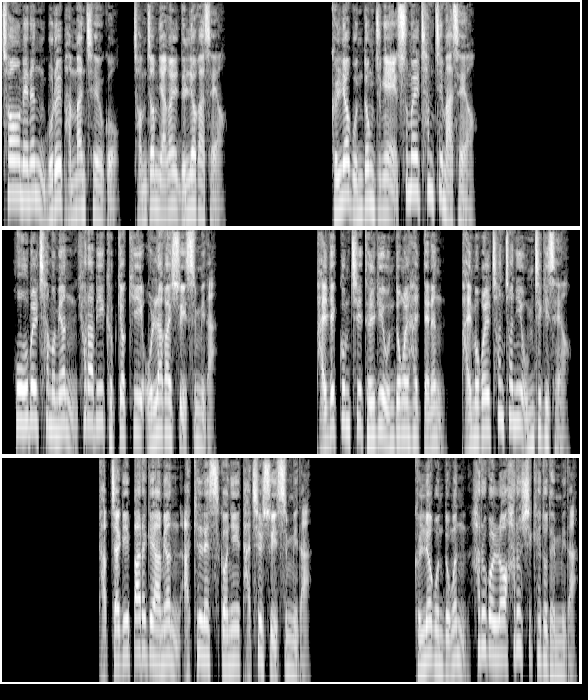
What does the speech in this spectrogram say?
처음에는 물을 반만 채우고 점점 양을 늘려가세요. 근력 운동 중에 숨을 참지 마세요. 호흡을 참으면 혈압이 급격히 올라갈 수 있습니다. 발뒤꿈치 들기 운동을 할 때는 발목을 천천히 움직이세요. 갑자기 빠르게 하면 아킬레스건이 다칠 수 있습니다. 근력 운동은 하루 걸러 하루씩 해도 됩니다.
